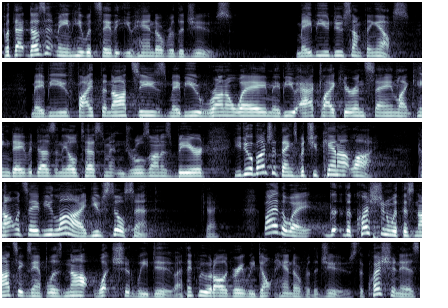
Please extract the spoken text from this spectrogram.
But that doesn't mean he would say that you hand over the Jews. Maybe you do something else. Maybe you fight the Nazis. Maybe you run away. Maybe you act like you're insane, like King David does in the Old Testament and drools on his beard. You do a bunch of things, but you cannot lie. Kant would say if you lied, you've still sinned. Okay? By the way, the, the question with this Nazi example is not what should we do? I think we would all agree we don't hand over the Jews. The question is,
